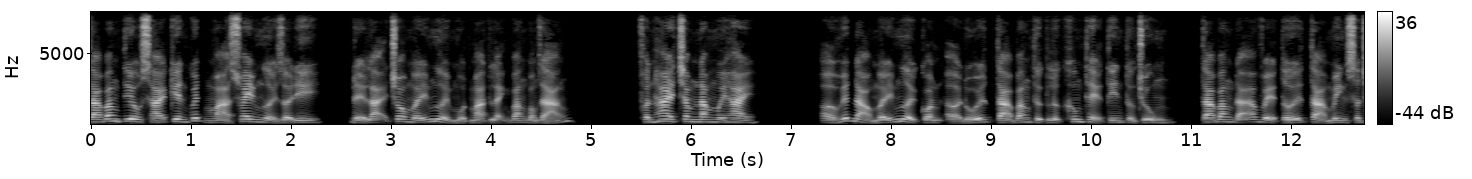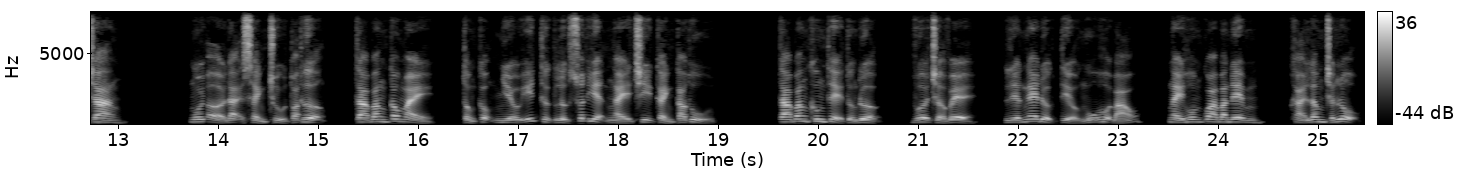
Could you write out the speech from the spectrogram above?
tà băng tiêu sái kiên quyết mà xoay người rời đi, để lại cho mấy người một mặt lạnh băng bóng dáng. Phần 252 Ở huyết đảo mấy người còn ở đối tà băng thực lực không thể tin tưởng chung, tà băng đã về tới tà minh sơn trang. Ngồi ở đại sảnh chủ tòa thượng, tà băng cao mày, tổng cộng nhiều ít thực lực xuất hiện ngày chi cảnh cao thủ. Tà băng không thể tưởng được, vừa trở về, liền nghe được tiểu ngũ hội báo, ngày hôm qua ban đêm, Khải Lâm chấn lộ,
